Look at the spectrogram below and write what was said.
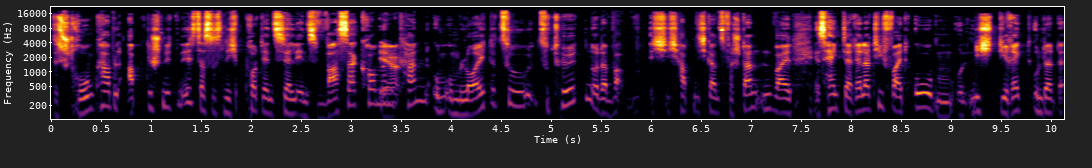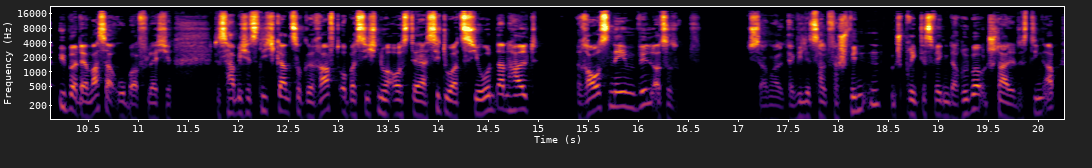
das Stromkabel abgeschnitten ist, dass es nicht potenziell ins Wasser kommen ja. kann, um, um Leute zu, zu töten? Oder ich, ich habe nicht ganz verstanden, weil es hängt ja relativ weit oben und nicht direkt unter über der Wasseroberfläche. Das habe ich jetzt nicht ganz so gerafft, ob er sich nur aus der Situation dann halt rausnehmen will, also ich sag mal, der will jetzt halt verschwinden und springt deswegen darüber und schneidet das Ding ab.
